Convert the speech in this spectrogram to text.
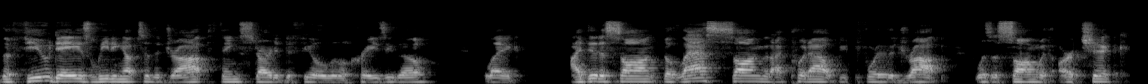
the few days leading up to the drop, things started to feel a little crazy though. Like I did a song, the last song that I put out before the drop was a song with Art Chick,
